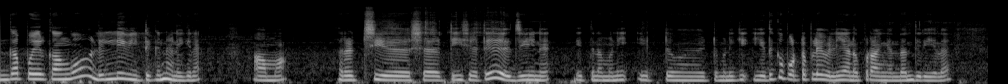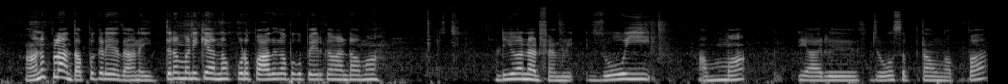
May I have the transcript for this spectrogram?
எங்கே போயிருக்காங்கோ? லில்லி வீட்டுக்குன்னு நினைக்கிறேன். ஆமாம் red she shirt T shirt jean இத்தனை மணி எட்டு எட்டு மணிக்கு. எதுக்கு பொட்டப்பிள்ளைய வெளியே அனுப்புகிறாங்கன்னு தான் தெரியல. அனுப்பலாம் தப்பு கிடையாது. ஆனால் இத்தனை மணிக்கு யாருனா கூட பாதுகாப்புக்கு போயிருக்க வேண்டாமா? லியோனார்ட் ஃபேமிலி ஜோயி அம்மா யார்? ஜோசப் தான் அவங்க அப்பா.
